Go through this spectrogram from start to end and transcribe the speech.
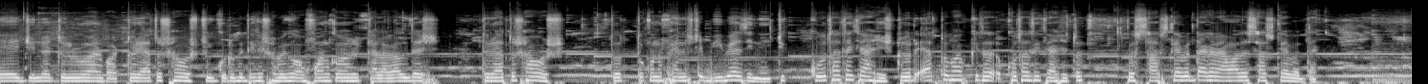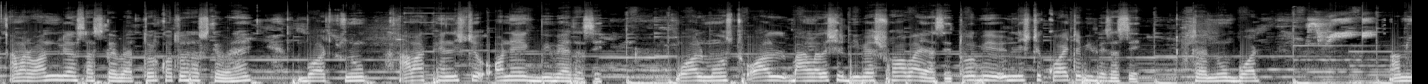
এই জন্য তুলনার পর তোর এত সাহস, তুই গ্রুপে দেখে সবাইকে অপমান করার কালাগাল দেশ তোর এত সাহস, তোর তো কোনো ফ্যানিস্টে ভিভিয়াজই নেই, তুই কোথা থেকে আসিস, তোর এত ভাব কোথা- থেকে আসিস, তোর তোর সাবস্ক্রাইবার দেখ আর আমাদের সাবস্ক্রাইবার দেখ, আমার ওয়ান মিলিয়ন সাবস্ক্রাইবার তোর কত সাবস্ক্রাইবার ভাই বট নুপ আমার ফ্যান লিস্টে অনেক ভিভিয়াস আছে অলমোস্ট অল বাংলাদেশের ভিভিয়াস সবাই আছে, তোর লিস্টে কয়টা ভিভিয়াস আছে? নুপ বট আমি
